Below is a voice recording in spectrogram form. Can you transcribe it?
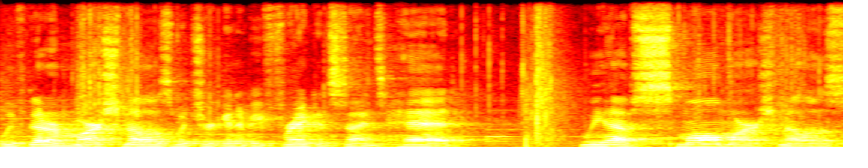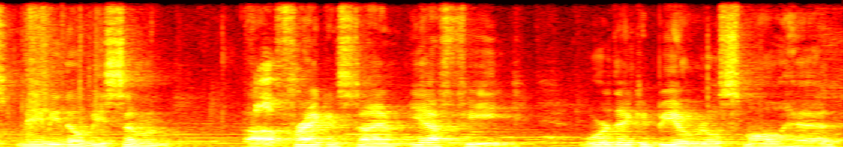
We've got our marshmallows, which are going to be Frankenstein's head. We have small marshmallows. Maybe there'll be some uh, Frankenstein, yeah, feet, or they could be a real small head.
